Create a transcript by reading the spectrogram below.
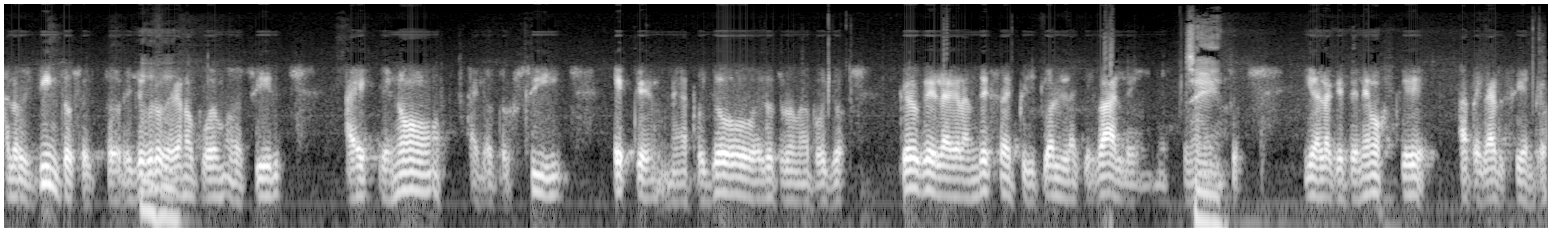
a los distintos sectores. Yo creo que ya no podemos decir a este no, al otro sí, este me apoyó, el otro no me apoyó. Creo que la grandeza espiritual es la que vale en este momento y a la que tenemos que apelar siempre.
